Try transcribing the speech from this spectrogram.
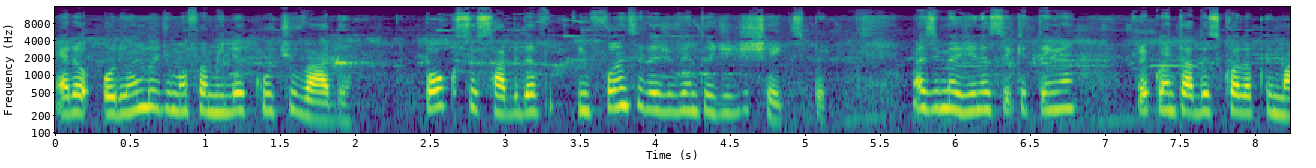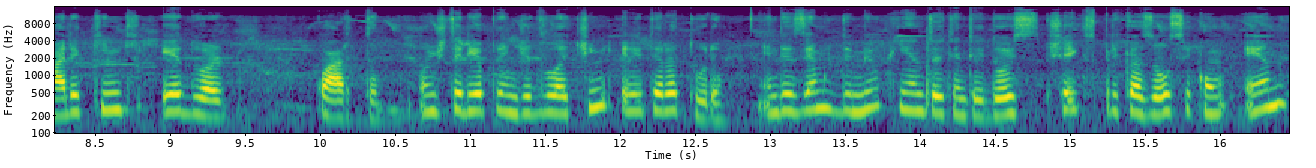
era oriunda de uma família cultivada. Pouco se sabe da infância e da juventude de Shakespeare, mas imagina-se que tenha frequentado a escola primária King Edward IV, onde teria aprendido latim e literatura. Em dezembro de 1582, Shakespeare casou-se com Anne,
